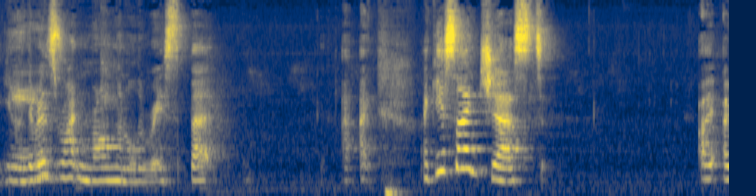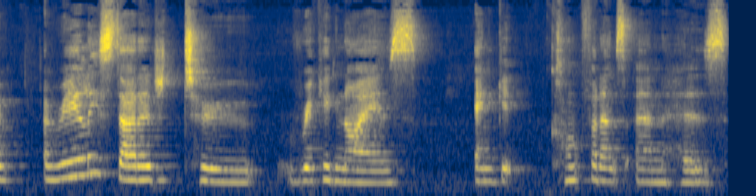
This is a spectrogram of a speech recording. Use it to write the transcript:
you know there Yes. is right and wrong and all the rest but I, I, I guess I just I, I I really started to recognize and get confidence in his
